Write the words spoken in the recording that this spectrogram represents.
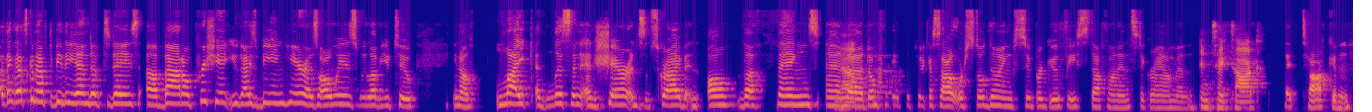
I think that's going to have to be the end of today's uh, battle. Appreciate you guys being here. As always, we love you too. you know, like and listen and share and subscribe and all the things. And Yeah. uh, don't forget to check us out. We're still doing super goofy stuff on Instagram and and TikTok. TikTok and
